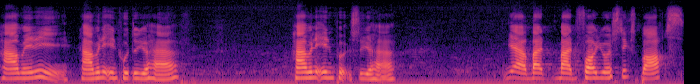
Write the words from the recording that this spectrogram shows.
How many how many input do you have? How many inputs do you have? Yeah but but for your six box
